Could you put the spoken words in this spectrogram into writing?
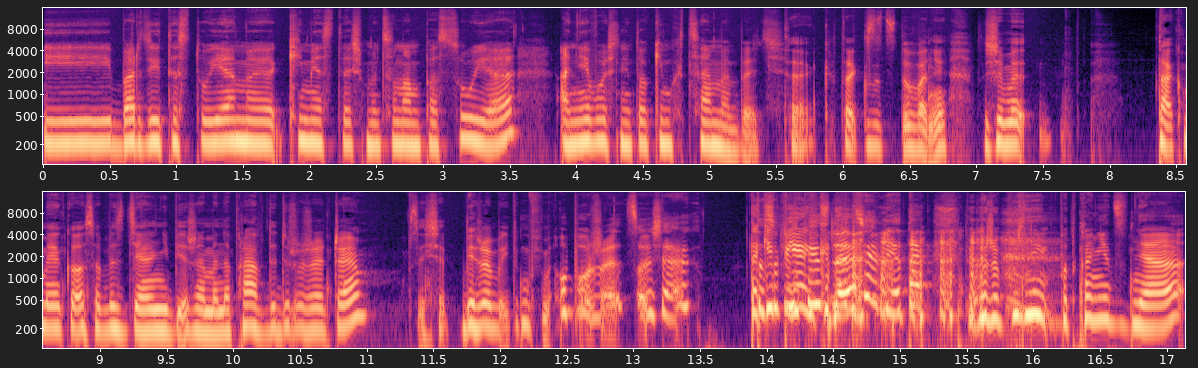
i bardziej testujemy, kim jesteśmy, co nam pasuje, a nie właśnie to, kim chcemy być. Tak, tak, zdecydowanie. W sensie my, tak, my jako osoby z dzielni bierzemy naprawdę dużo rzeczy. W sensie bierzemy i tak mówimy, o Boże, coś jak Takie jest piękne. dla ciebie, tak. Tylko, że później pod koniec dnia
